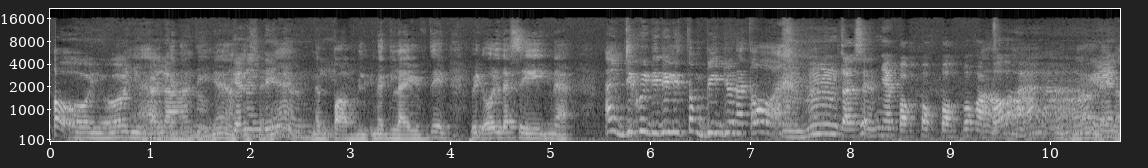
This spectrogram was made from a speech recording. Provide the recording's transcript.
Oo, yun. Yung Ah, ganun din yan. Ganun din yun. Nag-public, nag-live din. With all the saying na, ay, di ko i-delete tong video na to. Mhm, tapos sabi niya, pok, pok, pok, pok ako, Ah, ha? ah, Ganyan, ganun.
